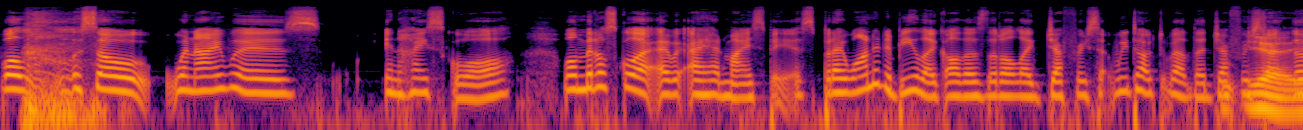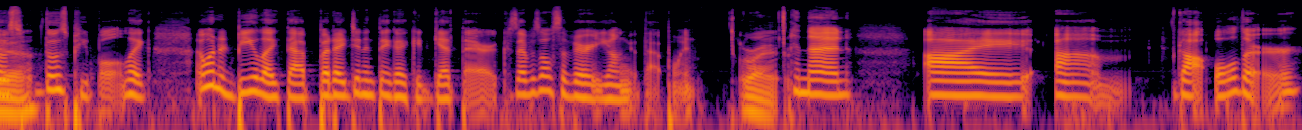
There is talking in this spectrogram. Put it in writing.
well, so when I was in high school, well, middle school, I, I- had MySpace, but I wanted to be like all those little like Jeffree. Star- we talked about the Jeffree Yeah, Star, those yeah. those people. Like, I wanted to be like that, but I didn't think I could get there because I was also very young at that point. right? And then I um got older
